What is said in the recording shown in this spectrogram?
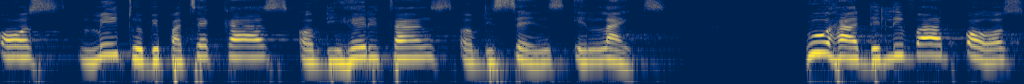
us meet to be partakers of the inheritance of the saints in light, who had delivered us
